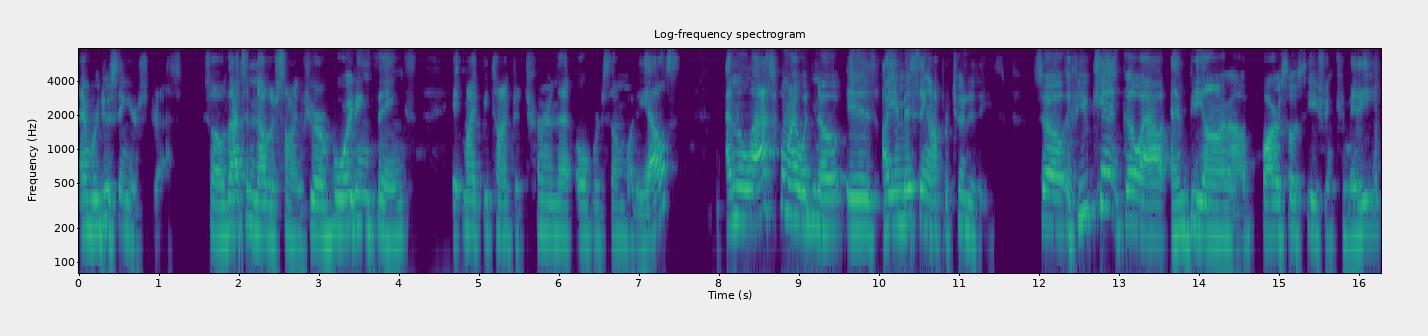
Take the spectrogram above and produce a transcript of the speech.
and reducing your stress. So that's another sign. If you're avoiding things, it might be time to turn that over to somebody else and the last one I would note is are you missing opportunities? So if you can't go out and be on a bar association committee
